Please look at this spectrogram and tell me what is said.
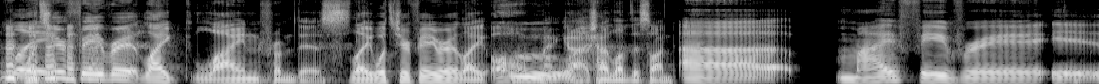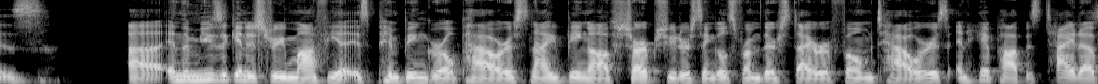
like- what's your favorite like line from this like what's your favorite like oh my gosh I love this one uh my favorite is uh, in the music industry, mafia is pimping girl power, sniping off sharpshooter singles from their styrofoam towers, and hip hop is tied up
